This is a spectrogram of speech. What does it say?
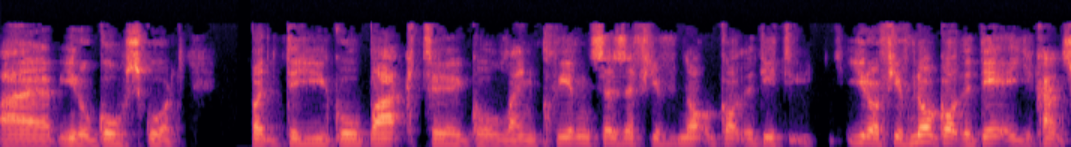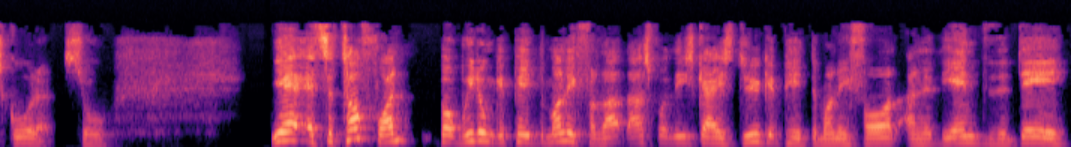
uh, you know, goal scored. But do you go back to goal line clearances if you've not got the data? You know, if you've not got the data, you can't score it. So yeah, it's a tough one, but we don't get paid the money for that. That's what these guys do get paid the money for. And at the end of the day,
